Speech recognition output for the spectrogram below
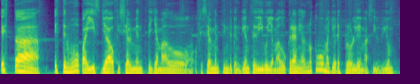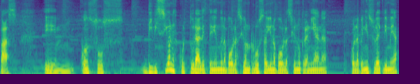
este nuevo país ya oficialmente llamado, oficialmente independiente digo, llamado Ucrania, no tuvo mayores problemas y vivió en paz em, con sus divisiones culturales, teniendo una población rusa y una población ucraniana con la península de Crimea,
